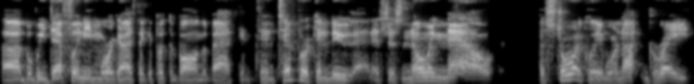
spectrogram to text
Uh, but we definitely need more guys that can put the ball in the basket. And Tippler can do that. It's just knowing now, historically, we're not great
